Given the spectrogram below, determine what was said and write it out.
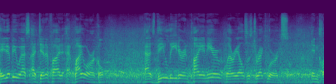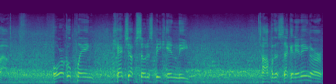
AWS identified by Oracle as the leader and pioneer, Larry Ellison's direct words, in cloud. Oracle playing catch up, so to speak, in the top of the second inning or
